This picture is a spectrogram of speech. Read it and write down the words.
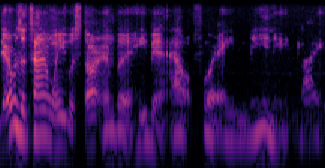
there was a time when he was starting, but he been out for a minute. Like,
